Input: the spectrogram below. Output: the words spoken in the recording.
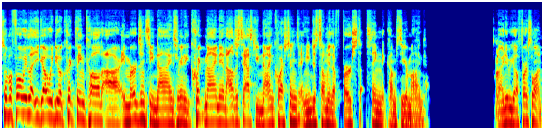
So before we let you go, we do a quick thing called our emergency nines. We're going to get quick nine in. I'll just ask you nine questions, and you just tell me the first thing that comes to your mind. All right, here we go. First one:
